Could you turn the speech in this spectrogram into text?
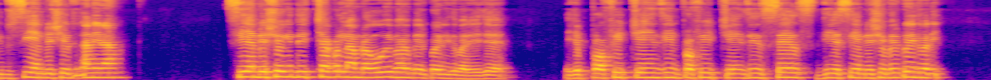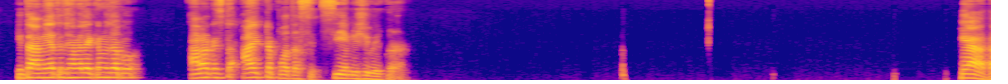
কিন্তু সিএম রেশিও তো সিএম কিন্তু ইচ্ছা করলে আমরা ওইভাবে বের করে নিতে পারি, এই যে এই যে প্রফিট চেঞ্জ প্রফিট সেলস দিয়ে সিএম বের করে নিতে পারি। কিন্তু আমি এত ঝামেলা কেন যাব? আমার কাছে তো আরেকটা পথ আছে সিএম রেশিও বের করার। খেয়াল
